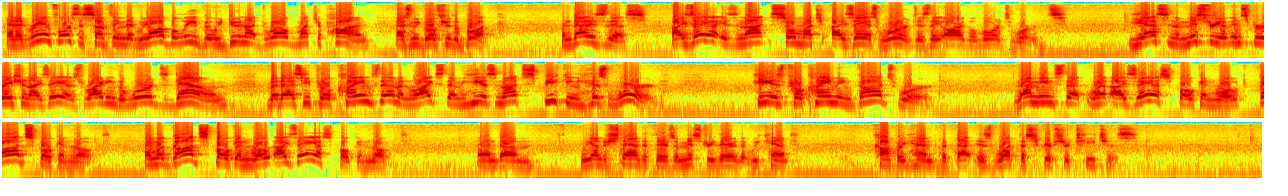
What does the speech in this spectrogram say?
And it reinforces something that we all believe, but we do not dwell much upon as we go through the book. And that is this Isaiah is not so much Isaiah's words as they are the Lord's words. Yes, in the mystery of inspiration, Isaiah is writing the words down but as he proclaims them and writes them, he is not speaking his word. He is proclaiming God's word. And that means that what Isaiah spoke and wrote, God spoke and wrote. And what God spoke and wrote, Isaiah spoke and wrote. And um, we understand that there's a mystery there that we can't comprehend, but that is what the Scripture teaches.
